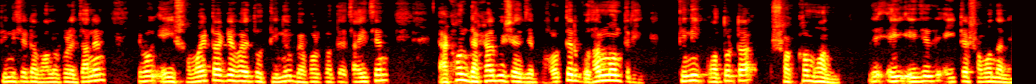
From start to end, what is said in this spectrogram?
তিনি সেটা ভালো করে জানেন এবং এই সময়টাকে হয়তো তিনিও ব্যবহার করতে চাইছেন। এখন দেখার বিষয় যে, ভারতের প্রধানমন্ত্রী তিনি কতটা সক্ষম হন যে এই এই যে এইটা সমাধানে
